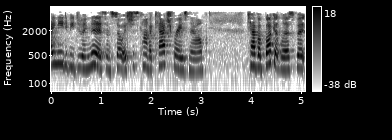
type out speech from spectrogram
I need to be doing this." And so it's just kind of a catchphrase now to have a bucket list, but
